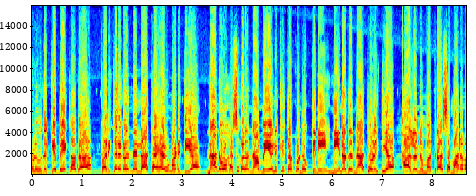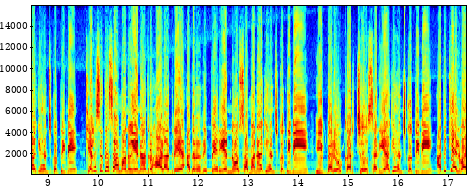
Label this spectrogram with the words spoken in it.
ಉಳುವುದಕ್ಕೆ ಬೇಕಾದ ಪರಿಕರಗಳನ್ನೆಲ್ಲ ತಯಾರು ಮಾಡಿದ್ದೀಯಾ? ನಾನು ಹಸುಗಳನ್ನ ಮೇಯಲಿಕ್ಕೆ ಕರ್ಕೊಂಡು ಹೋಗ್ತೀನಿ. ನೀನ್ ಅದನ್ನ ತೊಳಿತೀಯ. ಹಾಲನ್ನು ಮಾತ್ರ ಸಮಾನವಾಗಿ ಹಂಚ್ಕೋತೀವಿ. ಕೆಲಸದ ಸಾಮಾನು ಏನಾದ್ರೂ ಹಾಳಾದ್ರೆ ಅದರ ರಿಪೇರಿಯನ್ನು ಸಮನಾಗಿ ಹಂಚ್ಕೋತೀವಿ. ಇಬ್ಬರು ಖರ್ಚು ಸರಿಯಾಗಿ ಹಂಚ್ಕೋತೀವಿ. ಅದಕ್ಕೆ ಅಲ್ವಾ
